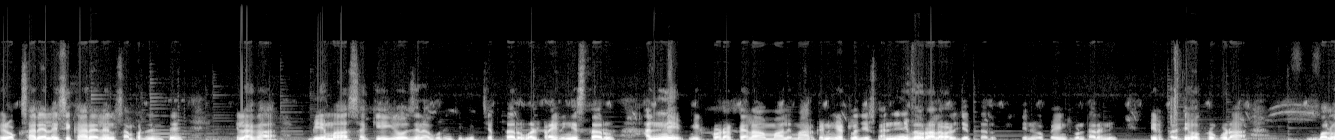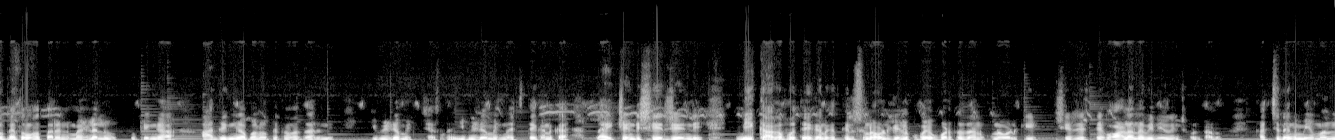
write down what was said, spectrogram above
మీరు ఒకసారి ఎల్ఐసి కార్యాలయానికి సంప్రదిస్తే ఇలాగా బీమా సఖీ యోజన గురించి మీకు చెప్తారు. వాళ్ళు ట్రైనింగ్ ఇస్తారు. అన్నీ మీకు ప్రోడక్ట్ ఎలా అమ్మాలి మార్కెటింగ్ ఎట్లా చేసుకో అన్ని వివరాలు వాళ్ళు చెప్తారు. దీన్ని ఉపయోగించుకుంటారని. మీరు ప్రతి ఒక్కరు కూడా బలోపేతం అవుతారని మహిళలు ముఖ్యంగా ఆర్థికంగా బలోపేతం అవుతారని ఈ వీడియో మీకు చేస్తున్నాను. ఈ వీడియో మీకు నచ్చితే కనుక లైక్ చేయండి షేర్ చేయండి. మీకు కాకపోతే కనుక తెలిసిన వాళ్ళకి వీళ్ళకి ఉపయోగపడుతుంది అనుకున్న వాళ్ళకి షేర్ చేస్తే వాళ్ళన్నా వినియోగించుకుంటారు. ఖచ్చితంగా మీ మన్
